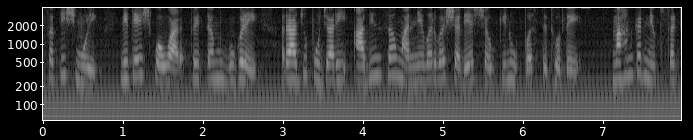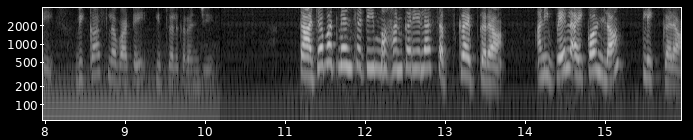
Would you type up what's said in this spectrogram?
सतीश मुळी नितेश पोवार प्रीतम गुगळे राजू पुजारी आदींसह मान्यवर व शर्यत शौकीन उपस्थित होते. महानकर न्यूजसाठी विकास लवाटे इचलकरंजी. ताज्या बातम्यांसाठी महान करेला सबस्क्राईब करा आणि बेल आयकॉनला क्लिक करा.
